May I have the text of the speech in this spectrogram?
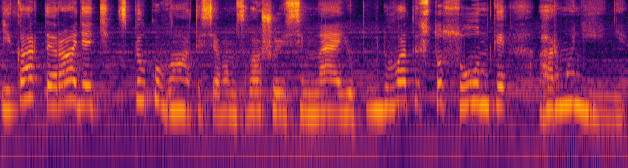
І карти радять спілкуватися вам з вашою сім'єю, будувати стосунки гармонійні,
